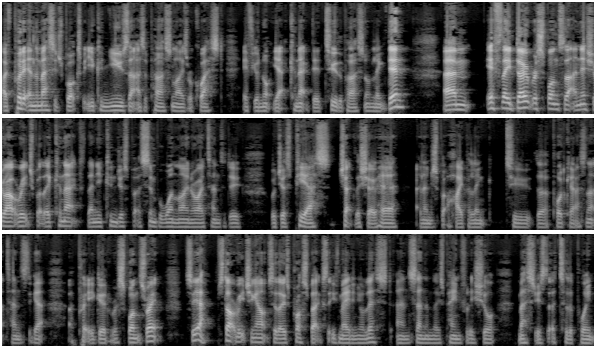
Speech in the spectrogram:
I've put it in the message box, but you can use that as a personalized request if you're not yet connected to the person on LinkedIn. Um, if they don't respond to that initial outreach, but they connect, then you can just put a simple one liner I tend to do with just PS, check the show here, and then just put a hyperlink to the podcast. And that tends to get a pretty good response rate. So, yeah, start reaching out to those prospects that you've made in your list and send them those painfully short messages that are to the point.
